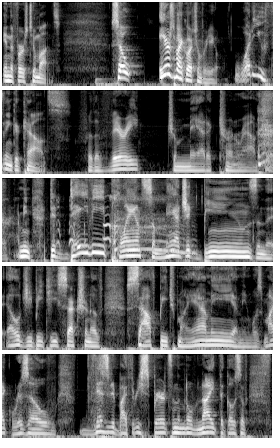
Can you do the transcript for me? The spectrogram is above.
in the first two months. So here's my question for you What do you think accounts for the very dramatic turnaround here? I mean, did Davey plant some magic beans in the LGBT section of South Beach, Miami? I mean, was Mike Rizzo visited by three spirits in the middle of the night, the ghosts of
